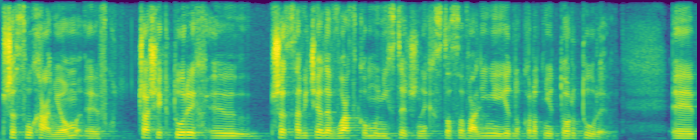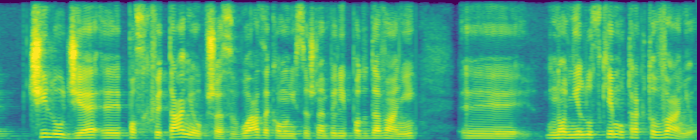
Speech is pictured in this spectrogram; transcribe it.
przesłuchaniom, w czasie których przedstawiciele władz komunistycznych stosowali niejednokrotnie tortury. Ci ludzie po schwytaniu przez władze komunistyczne byli poddawani no, nieludzkiemu traktowaniu.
